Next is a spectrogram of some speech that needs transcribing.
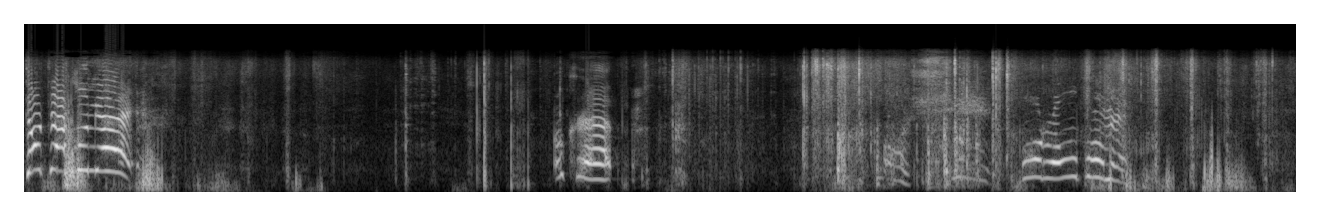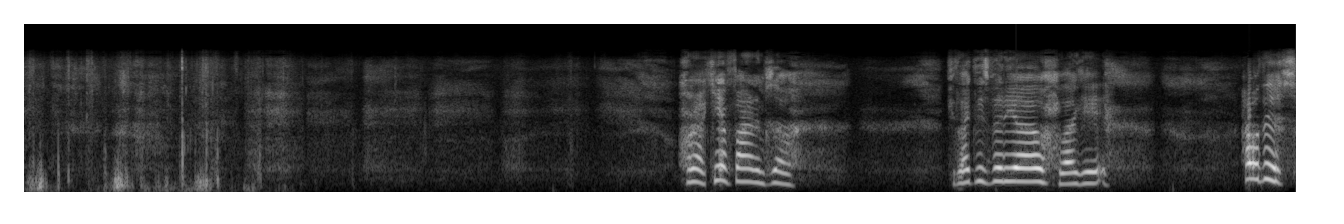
Don't tackle him yet! Oh crap! Oh shit! Up on me! Alright, I can't find him, so if you like this video, like it. How about this?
